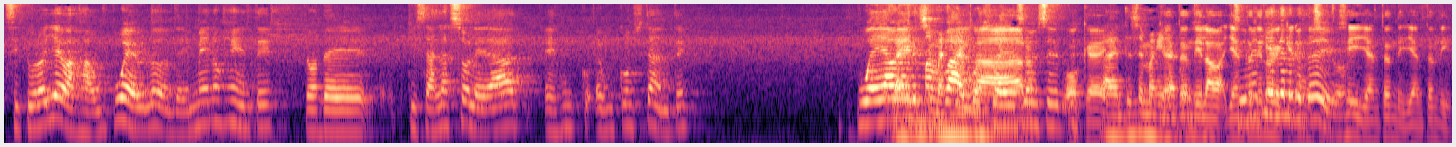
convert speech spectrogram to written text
si tú lo llevas a un pueblo donde hay menos gente, donde quizás la soledad es un, co- es un constante, puede La haber más puede ok. La gente se imagina Ya entendí, la, ya ¿Sí entendí lo que lo quieres que te decir. digo? Sí, ya entendí, ya entendí,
